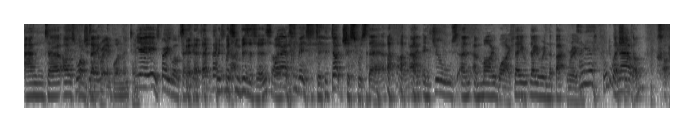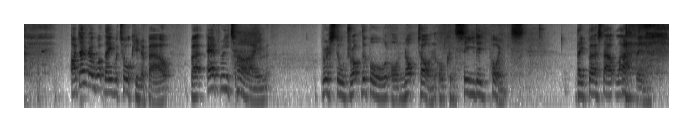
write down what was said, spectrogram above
and uh, I was watching. Well watching. decorated one, though, Tim. Yeah, it is very well decorated. Thank, thanks with, with some visitors. Well, I I- had some visitors. The Duchess was there, and, and Jules and, and my wife. They they were in the back room. oh yeah, I wonder where Now- she gone. I don't know what they were talking about, but every time Bristol dropped the ball or knocked on or conceded points, they burst out laughing.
